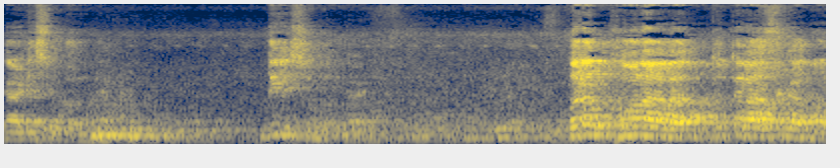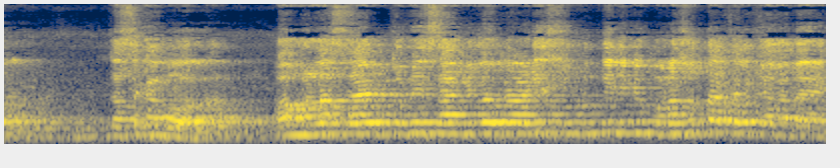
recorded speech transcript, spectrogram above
गाडी सोडून द्या. दिली सोडून गाडी. परत फोन आला तू त्याला असं का बोला तसं का बोलला? अहो म्हणला साहेब तुम्ही सांगितलं गाडी सोडून दिली मी गुन्हा सुद्धा दाखल केला नाही.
